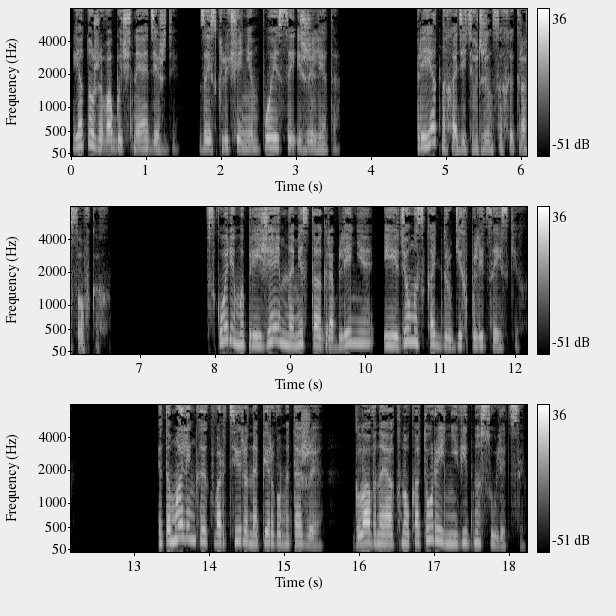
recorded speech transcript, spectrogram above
Я тоже в обычной одежде, за исключением пояса и жилета. Приятно ходить в джинсах и кроссовках. Вскоре мы приезжаем на место ограбления и идем искать других полицейских. Это маленькая квартира на первом этаже, главное окно которой не видно с улицы.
